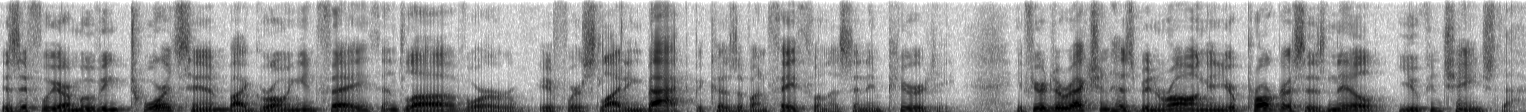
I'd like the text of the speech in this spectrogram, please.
is if we are moving towards Him by growing in faith and love, or if we're sliding back because of unfaithfulness and impurity. If your direction has been wrong and your progress is nil, you can change that.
